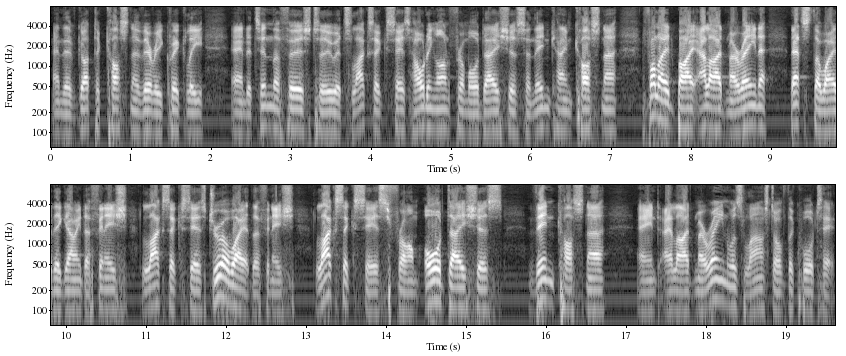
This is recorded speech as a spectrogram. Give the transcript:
and they've got to Costner very quickly. And it's in the first two. It's Luck Success holding on from Audacious, and then came Costner, followed by Allied Marine. That's the way they're going to finish. Luck Success drew away at the finish. Luck Success from Audacious, then Costner, and Allied Marine was last of the quartet.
